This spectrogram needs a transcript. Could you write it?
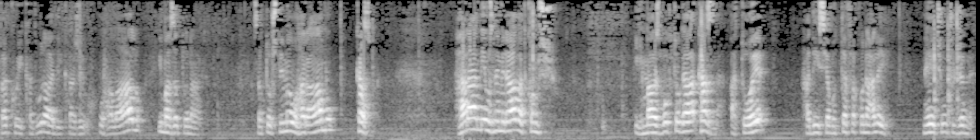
tako i kad uradi kaže u halalu ima za to nagradu zato što ima u haramu kaznu haram je uznemiravat komšiju ima zbog toga kazna a to je hadis je mutafakun alejhi neće ući u džennet.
